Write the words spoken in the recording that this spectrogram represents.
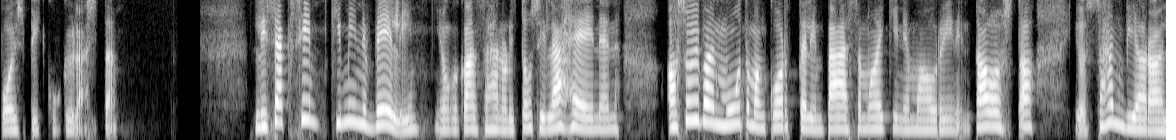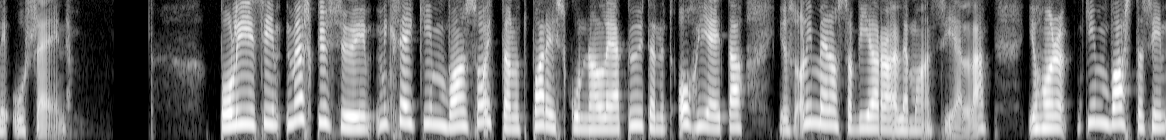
pois pikkukylästä. Lisäksi Kimin veli, jonka kanssa hän oli tosi läheinen, asui vain muutaman korttelin päässä Maikin ja Mauriinin talosta, jossa hän vieraili usein. Poliisi myös kysyi, miksei Kim vaan soittanut pariskunnalle ja pyytänyt ohjeita, jos oli menossa vierailemaan siellä, johon Kim vastasi,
